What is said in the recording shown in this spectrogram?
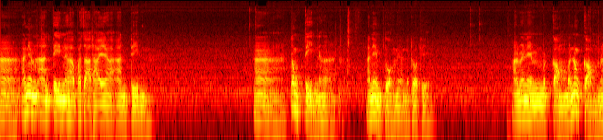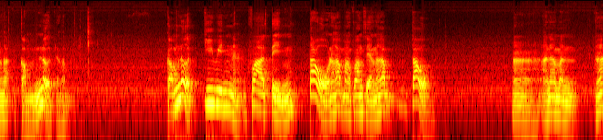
อ่า อันนี้มันอ่านตีนนะครับ ภาษาไทยนะอ่านตีนอ่า ต้องตีนนะครับอันนี้มันตวงเนี่ยนะโทษทีอันนี้มันกำมันต้องกำนะครับกำเนิดนะครับกำเนิดจีวินน่ะฟ้าตินเต้านะครับ มาฟังเสียงนะครับ เต้าอ่าอันนั้นมัน อ่า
